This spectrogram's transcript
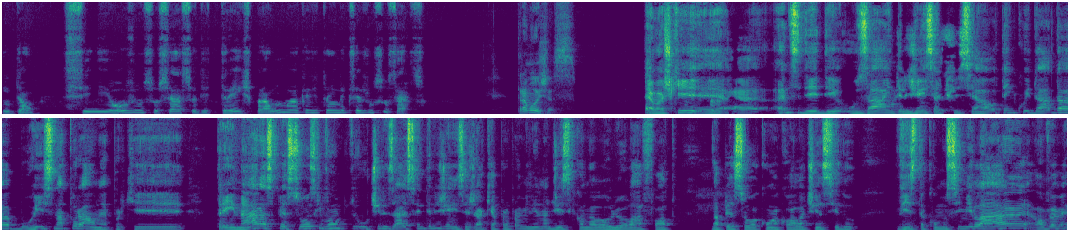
Então, se houve um sucesso de 3 para 1, eu acredito ainda que seja um sucesso. Tramujas. É, eu acho que é, antes de, de, usar a inteligência artificial, tem que cuidar da burrice natural, né? Porque treinar as pessoas que vão utilizar essa inteligência, já que a própria menina disse que quando ela olhou lá a foto da pessoa com a qual ela tinha sido vista como similar, obviamente,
